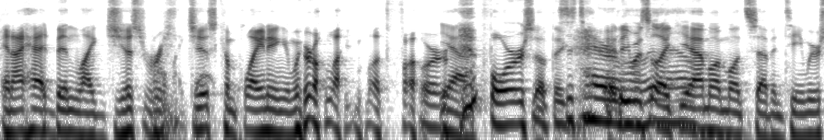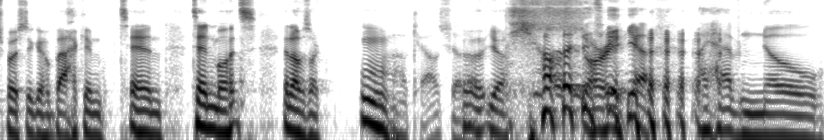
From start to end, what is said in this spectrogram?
and I had been like just re- just complaining, and we were on like month four, Yeah. four or something. This is terrible. And he was like, the "Yeah. I'm on month seventeen. We were supposed to go back in 10, 10 months," and I was like, mm, okay, I'll shut uh, up. "Yeah, sorry." yeah, I have no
